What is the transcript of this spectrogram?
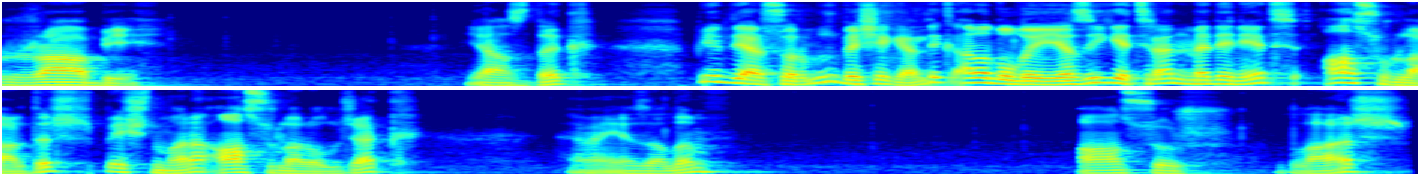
Hammurabi yazdık. Bir diğer sorumuz 5'e geldik. Anadolu'ya yazıyı getiren medeniyet Asurlardır. 5 numara Asurlar olacak. Hemen yazalım. Asurlar.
